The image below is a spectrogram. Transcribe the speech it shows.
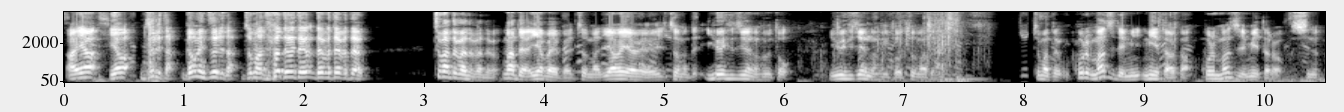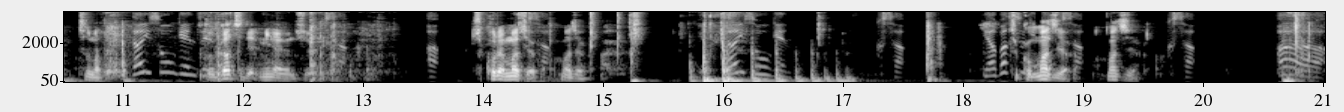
あ、や、やば、ずれた。画面ずれた。ちょっと待って、待って、待って、待って、待って。ちょっと待って、待って、待って、待って、やばい、やばい、ちょっと待って、やばい、やばい、ちょっと待って、UFJ の封筒。UFJ の封筒、ちょっと待って。ちょっと待って、これマジで見見えたらあかん。これマジで見えたら死ぬ。ちょっと待って。ガチで見ないようにしよう。草ちょこれはマジやから、マジやから。やばすちょ、ぎこれマジやから、マジやから。草ああ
